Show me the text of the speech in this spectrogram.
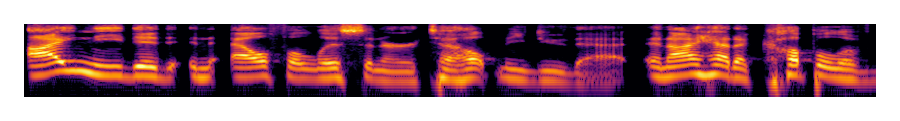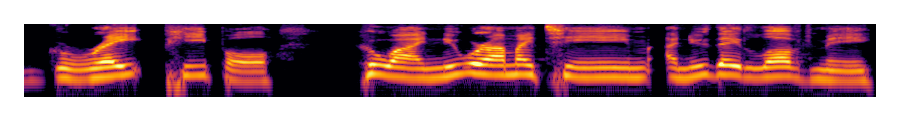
I needed an alpha listener to help me do that. And I had a couple of great people who I knew were on my team. I knew they loved me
